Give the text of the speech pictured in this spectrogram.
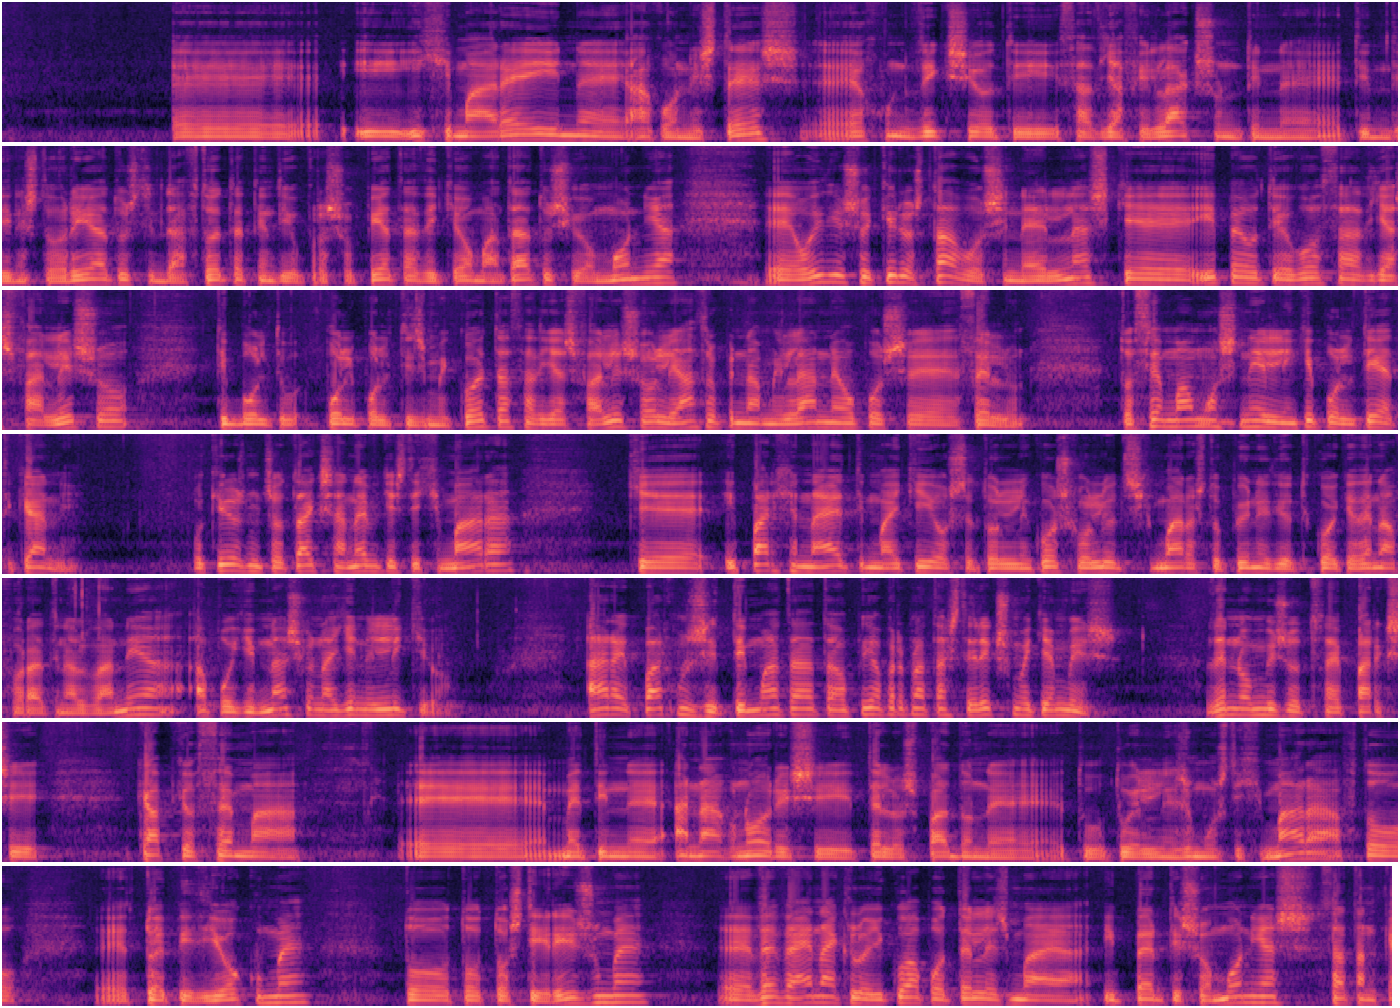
Ε, οι, οι Χιμαρέοι είναι αγωνιστές, έχουν δείξει ότι θα διαφυλάξουν την, ε, την, την ιστορία τους, την ταυτότητα, την διοπροσωπία, τα δικαιώματά τους, η ομόνια. Ε, ο ίδιος ο κύριος Τάβος είναι Έλληνας και είπε ότι εγώ θα διασφαλίσω την πολυπολιτισμικότητα, θα διασφαλίσω όλοι οι άνθρωποι να μιλάνε όπως ε, θέλουν. Το θέμα όμως είναι η ελληνική πολιτεία τι κάνει. Ο κύριος Μητσοτάκης ανέβηκε στη Χιμάρα και υπάρχει ένα αίτημα εκεί ώστε το ελληνικό σχολείο της Χιμάρας, το οποίο είναι ιδιωτικό και δεν αφορά την Αλβανία, από γυμνάσιο να γίνει λύκειο. Άρα υπάρχουν ζητήματα τα οποία πρέπει να τα στηρίξουμε κι εμείς. Δεν νομίζω ότι θα υπάρξει κάποιο θέμα ε, με την ε, αναγνώριση τέλος πάντων ε, του, του ελληνισμού στη Χιμάρα. Αυτό ε, το επιδιώκουμε, το, το, το στηρίζουμε. βέβαια ένα εκλογικό αποτέλεσμα υπέρ της Ομόνιας θα ήταν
